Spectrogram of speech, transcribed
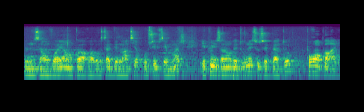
nous envoyer encore au stade de Martyr pour suivre ces matchs. Et puis nous allons retourner sur ce plateau pour en parler.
